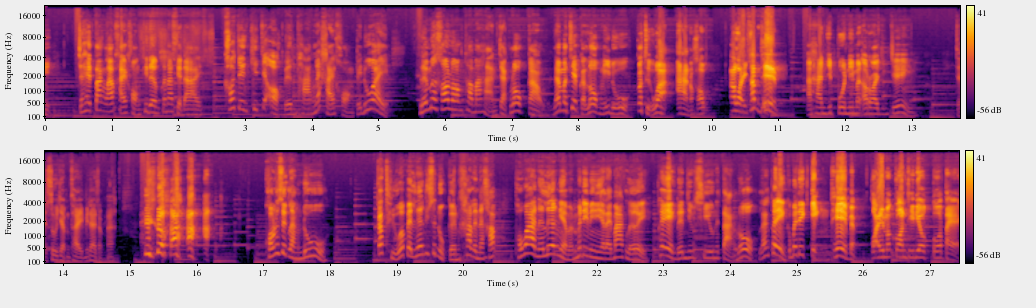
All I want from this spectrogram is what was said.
นี่ จะให้ตั้งร้านขายของที่เดิมก็น่าเสียดาย เขาจึงคิดจะออกเดินทางและขายของไปด้วย และเมื่อเขาลองทำอาหารจากโลกเก่า และมาเทียบกับโลกนี้ดู ก็ถือว่าอาหารของเขาอร่อยขั้นเทพ อาหารญี่ปุ่นนี่มันอร่อยจริง ๆ จะสู้ยำไทยไม่ได้หรอกนะ ความรู้สึกหลังดู ก็ถือว่าเป็นเรื่องที่สนุกเกินคาดเลยนะครับ เพราะว่าเนื้อเรื่องเนี่ยมันไม่ได้มีอะไรมากเลย พระเอกเดินชิวๆในต่างโลก และพระเอกก็ไม่ได้เก่งเทพแบบต่อยมังกรทีเดียวตัวแตก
